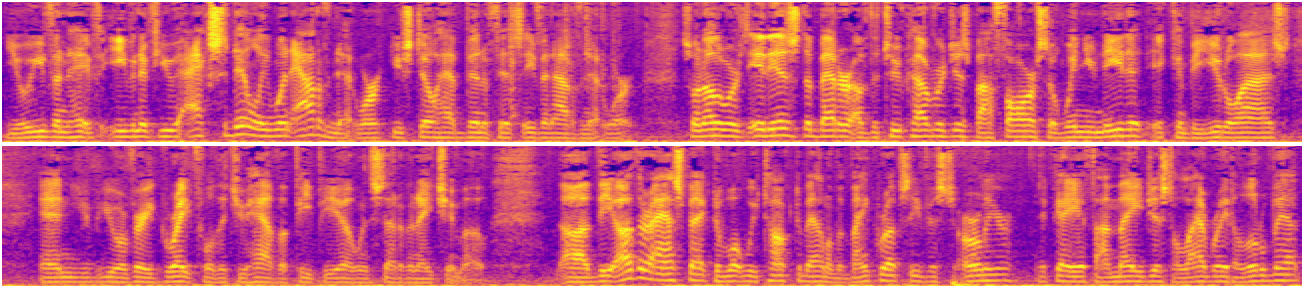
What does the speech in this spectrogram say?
You even have even if you accidentally went out of network, you still have benefits even out of network. So in other words, it is the better of the two coverages by far. So when you need it, it can be utilized, and you, you are very grateful that you have a PPO instead of an HMO. Uh, the other aspect of what we talked about on the bankruptcy just earlier, okay, if I may just elaborate a little bit.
